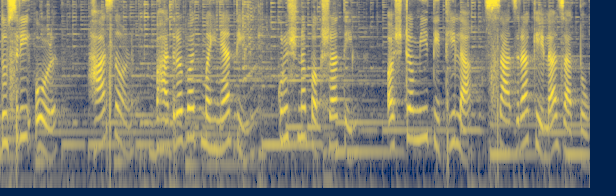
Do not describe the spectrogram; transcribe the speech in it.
दुसरी ओळ. हा सण भाद्रपद महिन्यातील कृष्ण पक्षातील अष्टमी तिथीला साजरा केला जातो.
